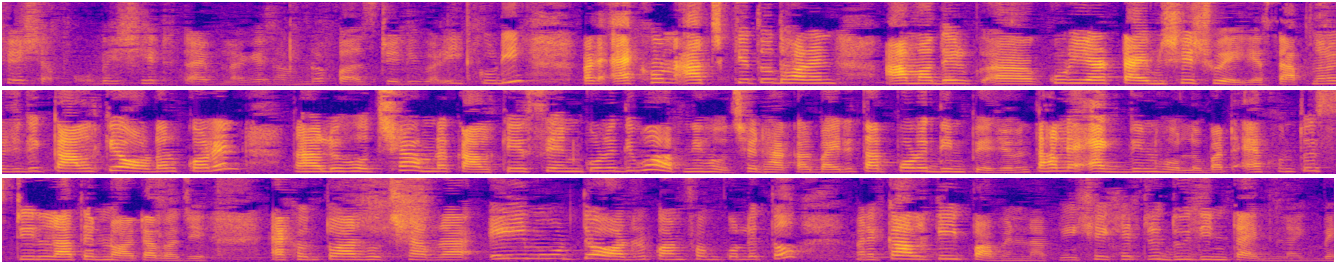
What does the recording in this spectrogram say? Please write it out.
শেষ আপু, বেশি এটা টাইম লাগে না, আমরা ফার্স্ট ডেলিভারি করি। বাট এখন আজকে তো ধরেন আমাদের কুরিয়ার টাইম শেষ হয়ে গেছে। আপনারা যদি কালকে অর্ডার করেন, তাহলে হচ্ছে আমরা কালকে সেন্ড করে দিব, আপনি হচ্ছে ঢাকার বাইরে তারপরে দিন পেয়ে যাবেন। তাহলে একদিন হলো বাট এখন তো স্টিল রাতের নয়টা বাজে। এখন তো আর হচ্ছে আমরা এই মুহূর্তে অর্ডার কনফার্ম করলে তো মানে কালকেই পাবেন না আপনি, সেক্ষেত্রে দুই দিন টাইম লাগবে।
